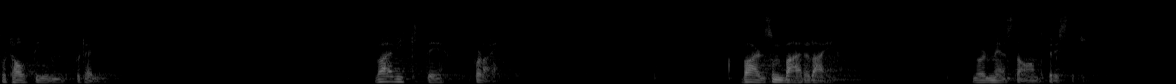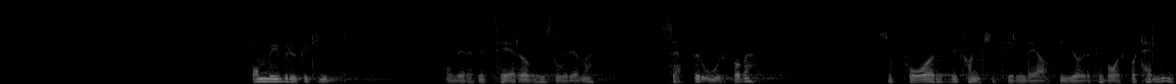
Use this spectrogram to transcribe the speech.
fortalt din fortelling? Hva er viktig for deg? Hva er det som bærer deg når det meste annet brister? Om vi bruker tid, om vi reflekterer over historiene, setter ord på det, så får vi kanskje til det at vi gjør det til vår fortelling.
